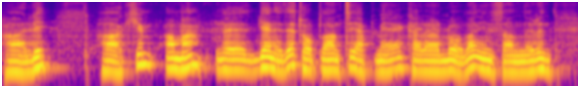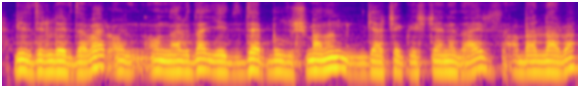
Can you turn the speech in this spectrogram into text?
hali hakim ama e, gene de toplantı yapmaya kararlı olan insanların bildirileri de var. On, onları da 7'de buluşmanın gerçekleşeceğine dair haberler var.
